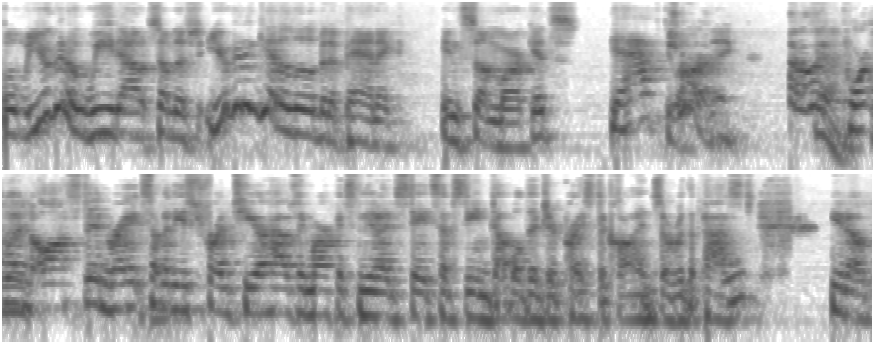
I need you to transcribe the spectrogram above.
but you're going to weed out some of this. You're going to get a little bit of panic in some markets. You have to. Sure. Oh, like yeah. Portland, right. Austin, right? Some of these frontier housing markets in the United States have seen double-digit price declines over the past. Mm-hmm you know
